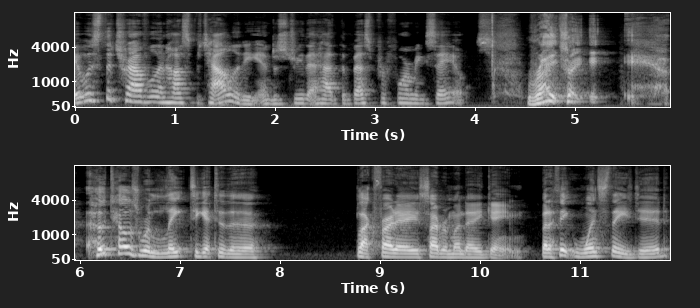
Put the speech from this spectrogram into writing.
it was the travel and hospitality industry that had the best performing sales. Right. So it, hotels were late to get to the Black Friday, Cyber Monday game. But I think once they did,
